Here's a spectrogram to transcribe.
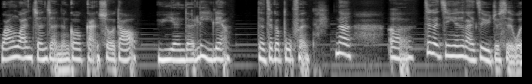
完完整整能够感受到语言的力量的这个部分。那呃，这个经验是来自于，就是我。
